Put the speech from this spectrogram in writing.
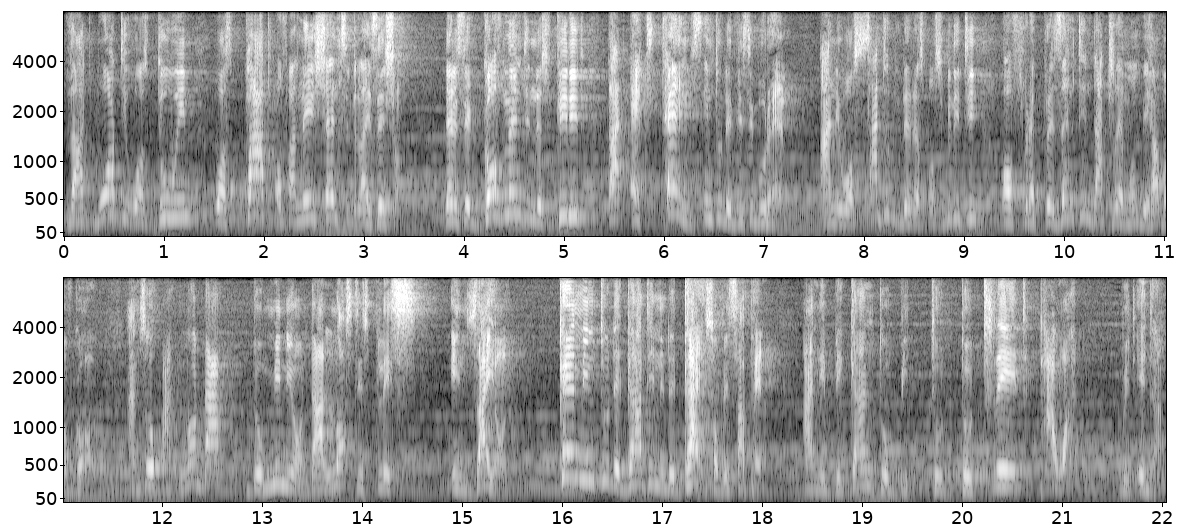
that what he was doing was part of an ancient civilization. There is a government in the spirit that extends into the visible realm. And he was saddled with the responsibility of representing that realm on behalf of God. And so another dominion that lost its place in Zion came into the garden in the guise of a serpent. And he began to, be, to, to trade power with Adam.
